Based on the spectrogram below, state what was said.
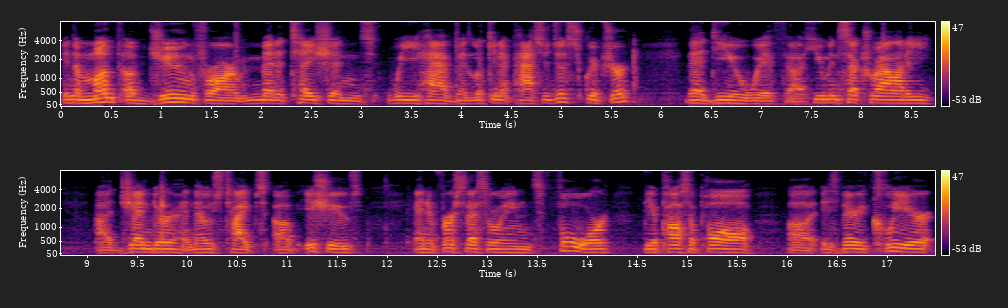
in the month of June, for our meditations, we have been looking at passages of Scripture that deal with uh, human sexuality, uh, gender, and those types of issues. And in 1 Thessalonians 4, the Apostle Paul uh, is very clear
